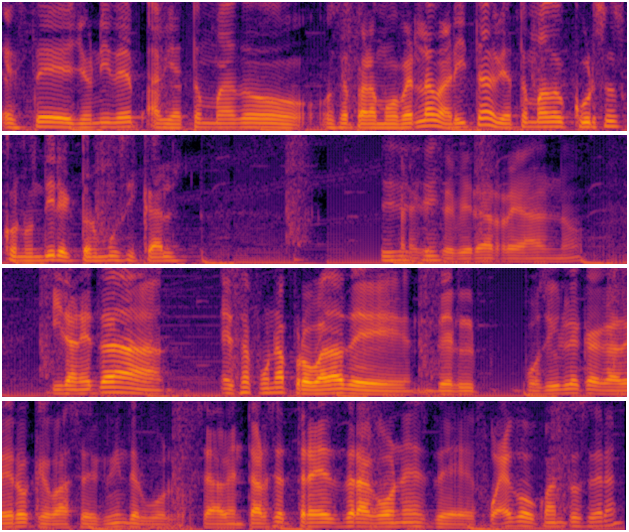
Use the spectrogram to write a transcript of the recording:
este Johnny Depp había tomado, o sea, para mover la varita, había tomado cursos con un director musical. Sí, para que se viera real, ¿no? Y la neta, esa fue una probada de, del posible cagadero que va a ser Grindelwald. O sea, aventarse tres dragones de fuego, ¿cuántos eran?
